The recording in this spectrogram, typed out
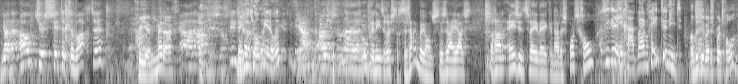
Ja, de oudjes zitten te wachten. Goedemiddag. Ja, de oudjes. Wat vind je Nee, niet je meer hoor. Ja, de oudjes uh, hoeven niet rustig te zijn bij ons. Ze zijn juist, we gaan eens in de twee weken naar de sportschool. Als iedereen gaat, waarom ga ik er niet? Wat doet u bij de sportschool?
